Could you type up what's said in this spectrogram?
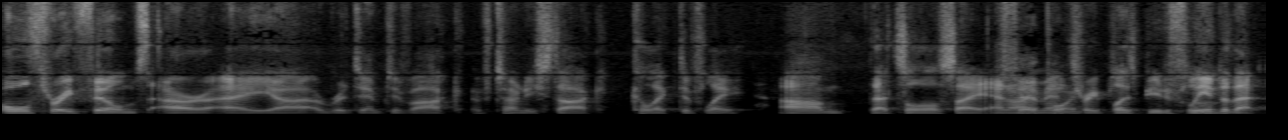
all three films are a, uh, a redemptive arc of Tony Stark collectively. Um, that's all I'll say. And Fair Iron Man point. three plays beautifully into that.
